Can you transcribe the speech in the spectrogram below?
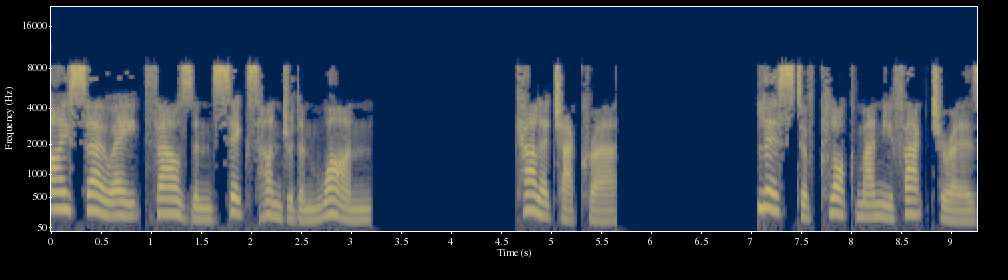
ISO 8601 Kalachakra List of clock manufacturers.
